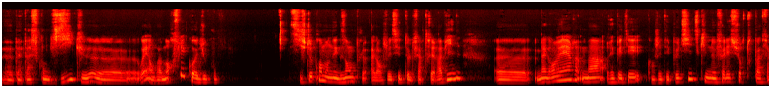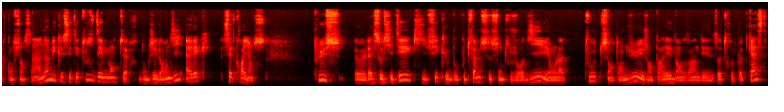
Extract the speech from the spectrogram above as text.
euh, bah, parce qu'on se dit que ouais, on va morfler quoi du coup. Si je te prends mon exemple, alors je vais essayer de te le faire très rapide. Euh, ma grand-mère m'a répété quand j'étais petite qu'il ne fallait surtout pas faire confiance à un homme et que c'était tous des menteurs. Donc j'ai grandi avec cette croyance. Plus euh, la société qui fait que beaucoup de femmes se sont toujours dit, et on l'a toutes entendu, et j'en parlais dans un des autres podcasts,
